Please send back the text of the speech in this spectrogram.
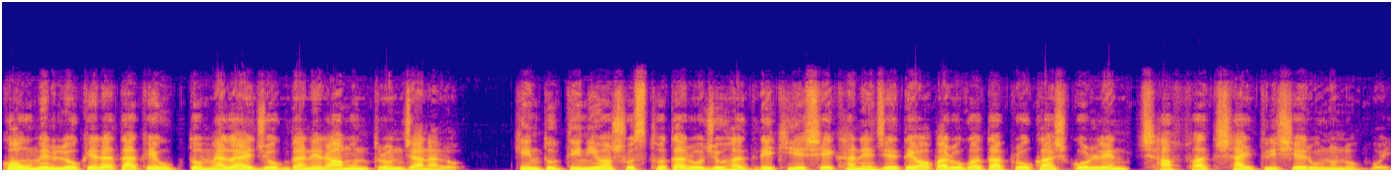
কৌমের লোকেরা তাকে উক্ত মেলায় যোগদানের আমন্ত্রণ জানাল। কিন্তু তিনি অসুস্থতার অজুহাত দেখিয়ে সেখানে যেতে অপারগতা প্রকাশ করলেন ছাফাত সাঁত্রিশের উননব্বই।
